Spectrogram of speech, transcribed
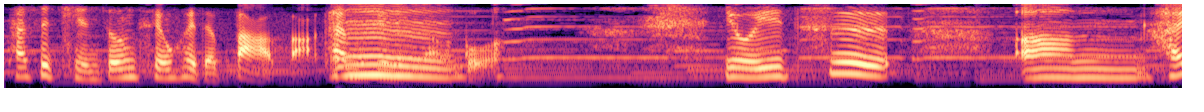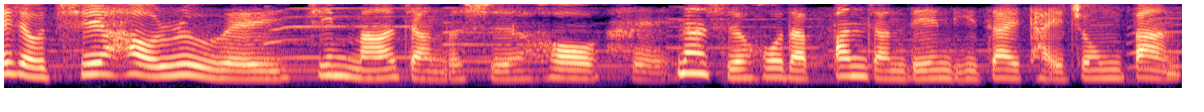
他是田中千惠的爸爸？他有跟你聊过？有一次。嗯，海角七号入围金马奖的时候，对，那时候的颁奖典礼在台中办。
